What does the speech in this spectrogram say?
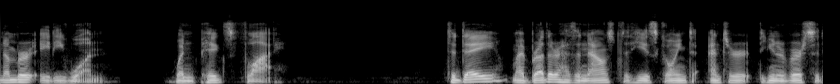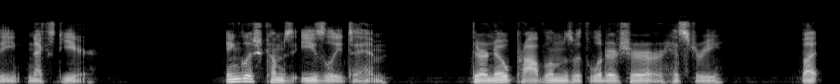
Number 81 When Pigs Fly. Today, my brother has announced that he is going to enter the university next year. English comes easily to him. There are no problems with literature or history. But,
